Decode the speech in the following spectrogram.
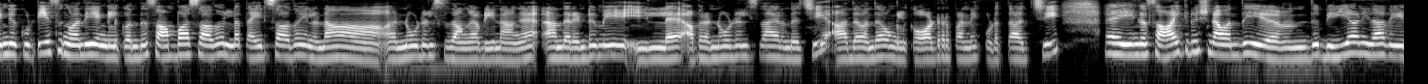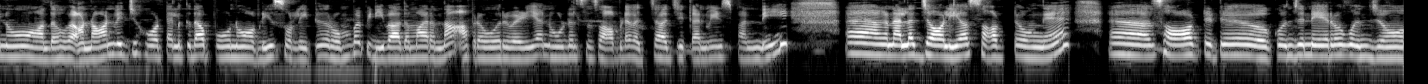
எங்கள் குட்டீஸுங்க வந்து எங்களுக்கு வந்து சாம்பார் சாதம் இல்லை தயிர் சாதம் இல்லைன்னா நூடுல்ஸ் தாங்க அப்படின்னாங்க. அந்த ரெண்டுமே இல்லை. அப்புறம் நூடுல்ஸ் தான் இருந்துச்சு. அதை வந்து அவங்களுக்கு ஆர்டர் பண்ணி கொடுத்தாச்சு. எங்கள் சாய் கிருஷ்ணா வந்து வந்து பிரியாணி தான் வேணும். அந்த நான்வெஜ் ஹோட்டலுக்கு தான் போகணும் அப்படின்னு சொல்லிட்டு ரொம்ப பிடிவாதமாக இருந்தான். அப்புறம் ஒரு வழியாக நூடுல்ஸ் சாப்பிட வச்சாச்சு. கன்வின்ஸ் பண்ணி நல்லா ஜாலியாக சாப்பிட்டோங்க. சாப்பிட்டுட்டு கொஞ்ச நேரம் கொஞ்சம்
